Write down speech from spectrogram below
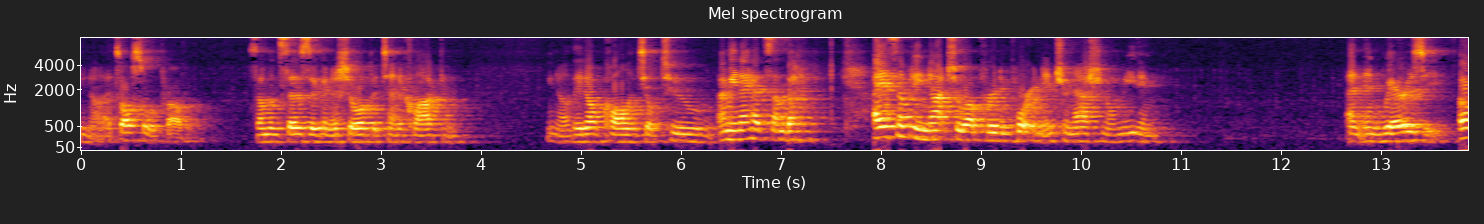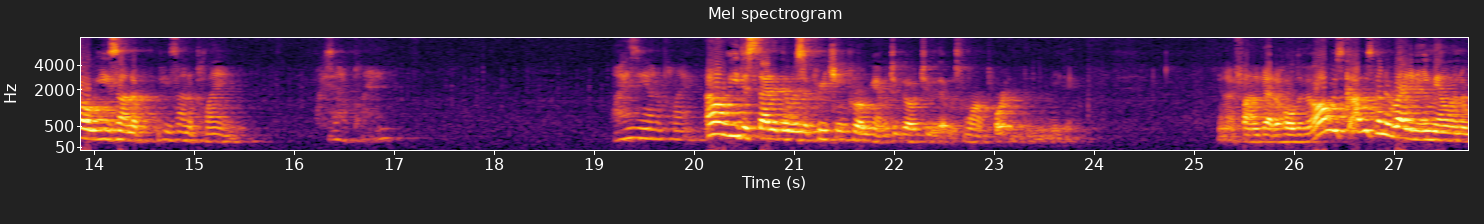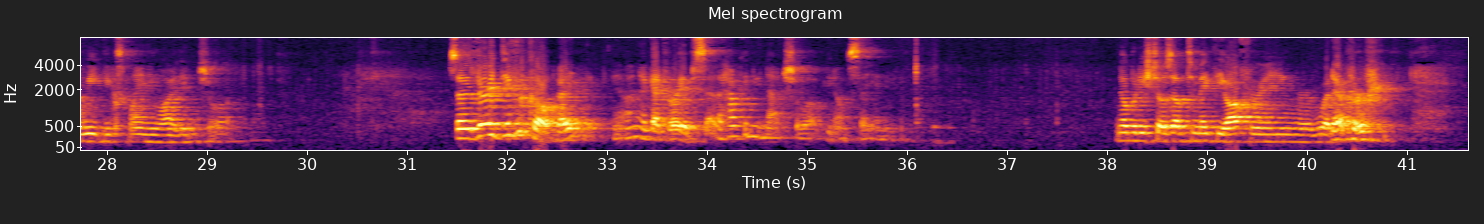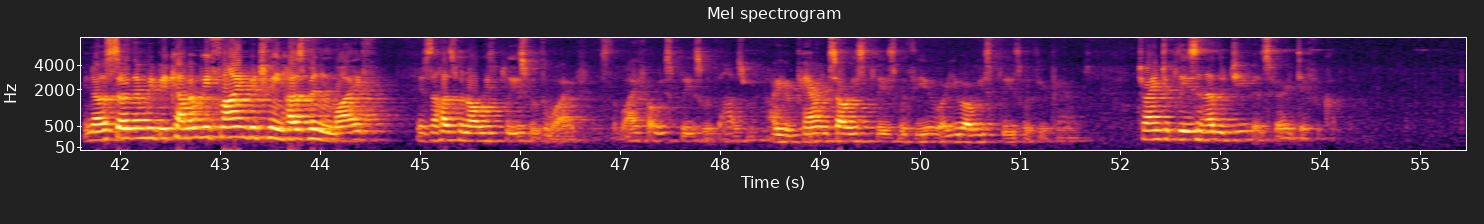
You know, that's also a problem. Someone says they're going to show up at 10 o'clock and, you know, they don't call until 2. I mean, I had somebody, I had somebody not show up for an important international meeting. And, and where is he? Oh, he's on a, he's on a plane. Oh, he's on a plane? Why is he on a plane? Oh, he decided there was a preaching program to go to that was more important than the meeting. And I finally got a hold of him. Oh, I was, was going to write an email in a week explaining why I didn't show up. So it's very difficult, right? You know, and I got very upset. How can you not show up? You don't say anything. Nobody shows up to make the offering or whatever. you know, so then we become, and we find between husband and wife, is the husband always pleased with the wife? Is the wife always pleased with the husband? Are your parents always pleased with you? Are you always pleased with your parents? Trying to please another jiva is very difficult.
